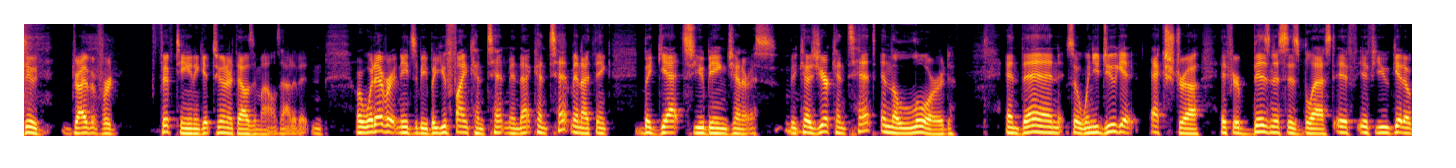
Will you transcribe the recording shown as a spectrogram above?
dude, drive it for 15 and get 200,000 miles out of it and or whatever it needs to be but you find contentment that contentment I think begets you being generous mm-hmm. because you're content in the Lord and then, so when you do get extra, if your business is blessed, if if you get a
